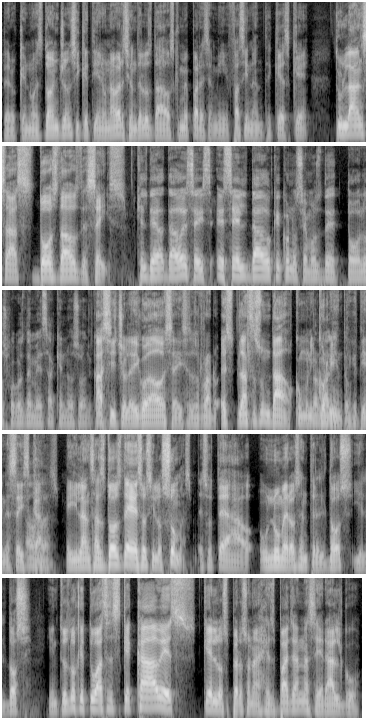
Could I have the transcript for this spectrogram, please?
pero que no es Dungeons y que tiene una versión de los dados que me parece a mí fascinante, que es que tú lanzas dos dados de 6. Que el de- dado de 6 es el dado que conocemos de todos los juegos de mesa que no son. Ah, sí, yo le digo dado de 6, eso es raro. Es, lanzas un dado común y Normalito. corriente que tiene 6 Ajá. caras. Y lanzas dos de esos y los sumas. Eso te da un números entre el 2 y el 12. Y entonces lo que tú haces es que cada vez que los personajes vayan a hacer algo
